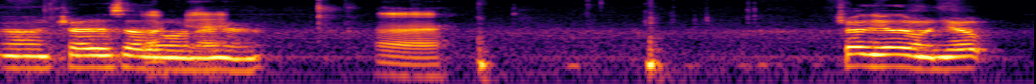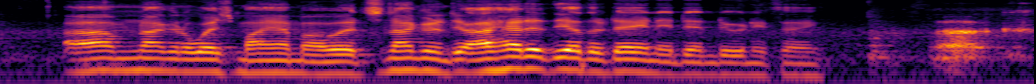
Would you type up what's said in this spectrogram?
No, try this other one right here. Uh, Try the other one, yep. I'm not gonna waste my ammo. It's not gonna do. I had it the other day and it didn't do anything. Fuck.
